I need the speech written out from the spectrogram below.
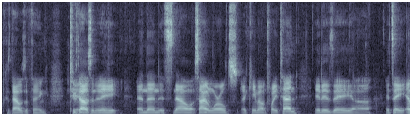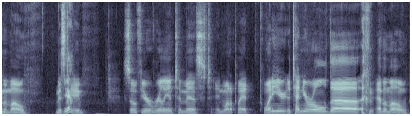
because that was a thing 2008 and then it's now Cyan Worlds. It came out in 2010. It is a uh, it's a MMO Myst yeah. game. So if you're really into Myst and want to play a 20 year a 10 year old uh, MMO,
